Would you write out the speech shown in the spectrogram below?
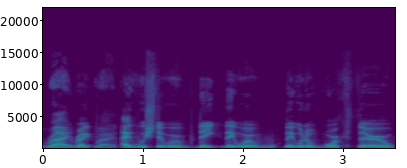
Right, right, right. I wish they were they they were they would have worked their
